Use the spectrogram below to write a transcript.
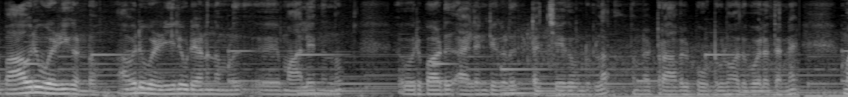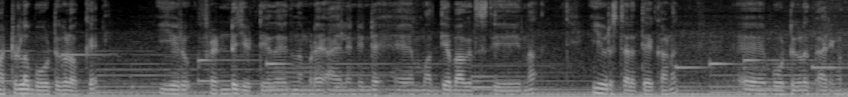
അപ്പോൾ ആ ഒരു വഴി കണ്ടോ? ആ ഒരു വഴിയിലൂടെയാണ് നമ്മൾ മാലയിൽ നിന്നും ഒരുപാട് ഐലൻഡുകൾ ടച്ച് ചെയ്തുകൊണ്ടുള്ള നമ്മുടെ ട്രാവൽ ബോട്ടുകളും അതുപോലെ തന്നെ മറ്റുള്ള ബോട്ടുകളൊക്കെ ഈ ഒരു ഫ്രണ്ട് ജെട്ടി അതായത് നമ്മുടെ ഐലൻഡിന്റെ മധ്യഭാഗത്ത് സ്ഥിതി ചെയ്യുന്ന ഈ ഒരു സ്ഥലത്തേക്കാണ് ബോട്ടുകൾ കാര്യങ്ങൾ.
